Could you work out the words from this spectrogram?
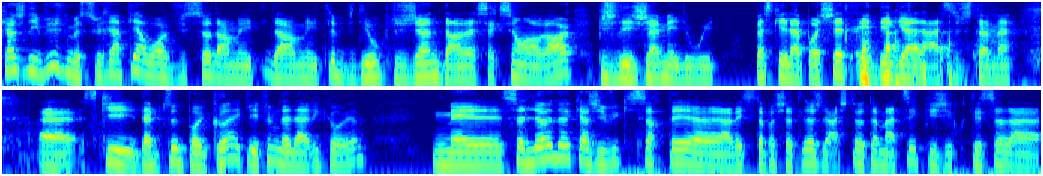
quand je l'ai vu, je me suis rappelé avoir vu ça dans mes, dans mes clips vidéo plus jeunes, dans la section horreur, puis je l'ai jamais loué. Parce que la pochette est dégueulasse, justement. Euh, ce qui est d'habitude pas le cas avec les films de Larry Cohen. Mais celui-là, là, quand j'ai vu qu'il sortait euh, avec cette pochette-là, je l'ai acheté automatique, puis j'ai écouté ça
